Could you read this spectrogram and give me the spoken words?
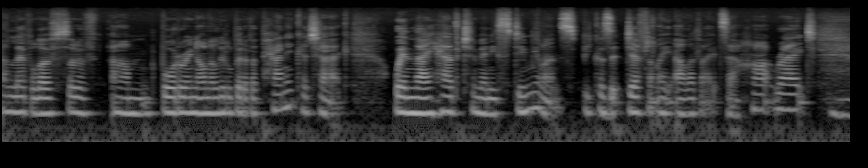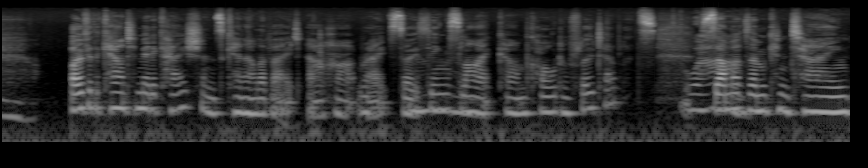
a level of sort of um, bordering on a little bit of a panic attack when they have too many stimulants because it definitely elevates our heart rate. Over the counter medications can elevate our heart rate. So things like um, cold and flu tablets, Wow. some of them contain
